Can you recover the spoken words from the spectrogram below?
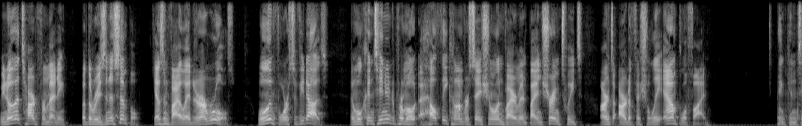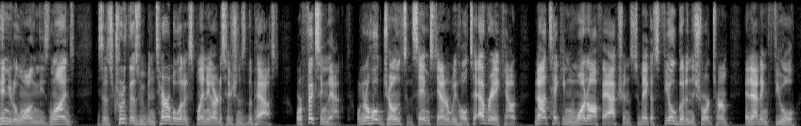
We know that's hard for many, but the reason is simple. He hasn't violated our rules. We'll enforce if he does. And we'll continue to promote a healthy conversational environment by ensuring tweets aren't artificially amplified. And continued along these lines, he says, Truth is, we've been terrible at explaining our decisions in the past. We're fixing that. We're going to hold Jones to the same standard we hold to every account, not taking one off actions to make us feel good in the short term and adding fuel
